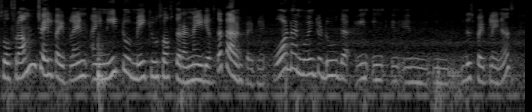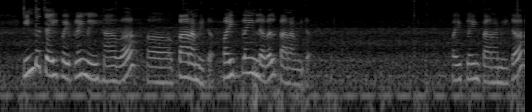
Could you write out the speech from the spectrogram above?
So from child pipeline i need to make use of the run id of the parent pipeline. What i'm going to do the in in, in, in, this pipeline is in the child pipeline i have a uh, parameter pipeline level parameter. Pipeline parameter.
